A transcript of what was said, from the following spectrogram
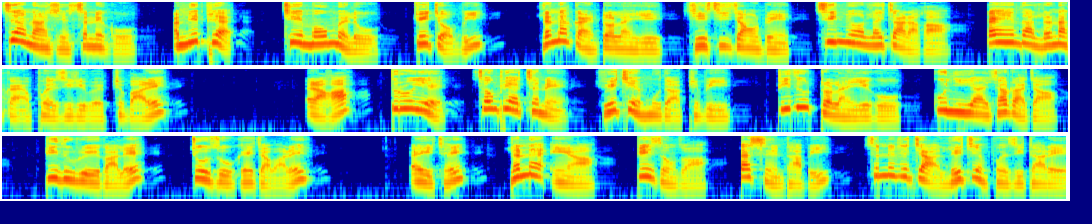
ဆရာနာရှင်စနစ်ကိုအမြင့်ဖြတ်ခြေမုံးမယ်လို့ကြွေးကြော်ပြီးလက်နက်ကင်တော်လှန်ရေးရည်စည်းကြောင်းအတွင်စီးမျောလိုက်ကြတာက တိုင်းရင်းသားလက်နက်ကင်အဖွဲ့အစည်းတွေပဲဖြစ်ပါတယ်။အဲ့ဒါကသူတို့ရဲ့ဆုံးဖြတ်ချက်နဲ့ရွေးချယ်မှုသာဖြစ်ပြီးပြည်သူတော်လှန်ရေးကိုကူညီရရောက်တာကြောင့်ပြည်သူတွေကလည်းကြိုဆိုခဲ့ကြပါတယ်။အဲ့ဒီချိန်လက်နက်အင်အားပြည့်စုံစွာတပ်ဆင်ထားပြီးစနစ်တကျလေ့ကျင့်ဖွဲ့စည်းထားတဲ့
